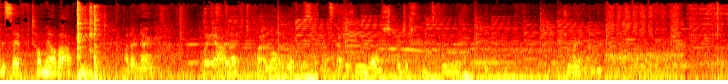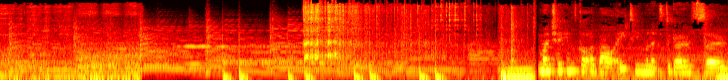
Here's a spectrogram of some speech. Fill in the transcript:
the sieve. Tell me how that happened. I don't know. But yeah, I left quite a lot. Whoops. That's everything washed. I just need to dry it now. My chicken's got about 18 minutes to go, so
